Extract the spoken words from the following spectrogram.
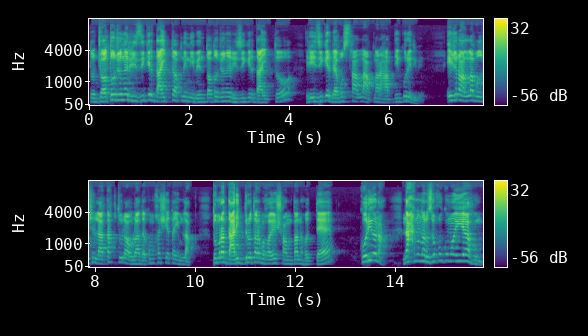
তো যতজনের রিজিকের দায়িত্ব আপনি নেবেন, ততজনের রিজিকের দায়িত্ব, রিজিকের ব্যবস্থা আল্লাহ আপনার হাত দিয়ে করে দিবে। এই জন্য আল্লাহ বলছে লাতাকুল আউলা দেখম খাসিয়াতা ইমলাক। তোমরা দারিদ্রতার ভয়ে সন্তান হত্যা করিও না। নাহনুনার জকুকুমাইয়াহুম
